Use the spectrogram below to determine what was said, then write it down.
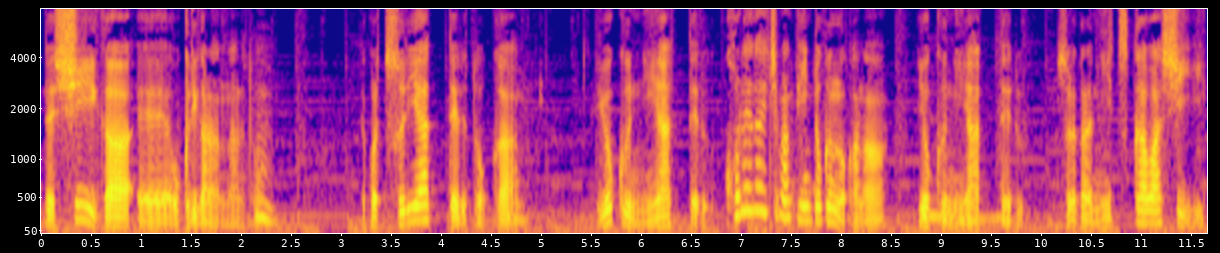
で C が、えー送り仮名になると、うん。でこれ釣り合ってるとか、よく似合ってる。これが一番ピンとくんのかな？よく似合ってる、それから似つかわしい。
